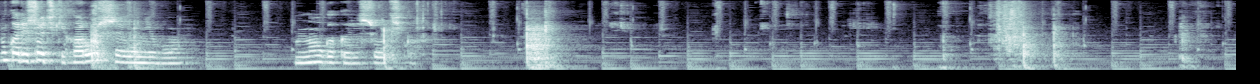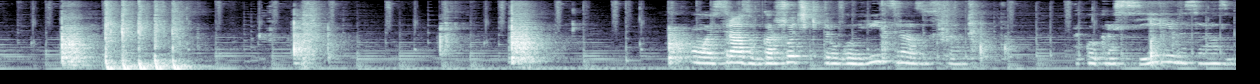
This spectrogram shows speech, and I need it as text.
Ну, корешочки хорошие у него. Много корешочков. Ой, сразу в горшочке другой вид сразу стал. Такой красивый сразу.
